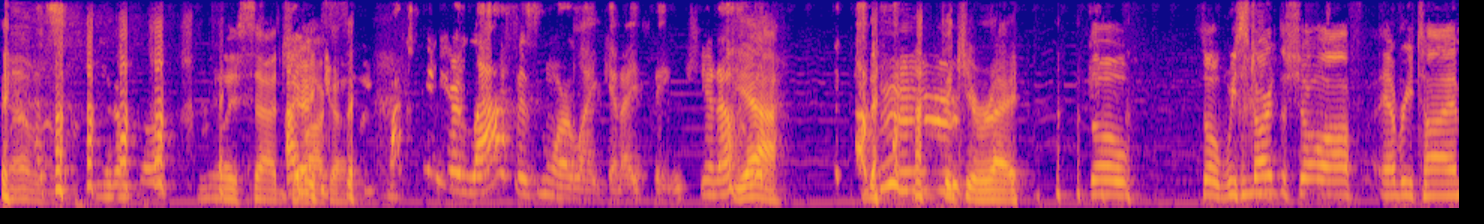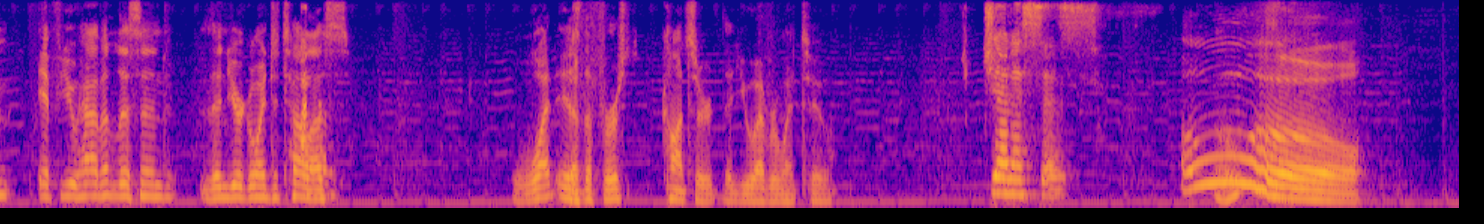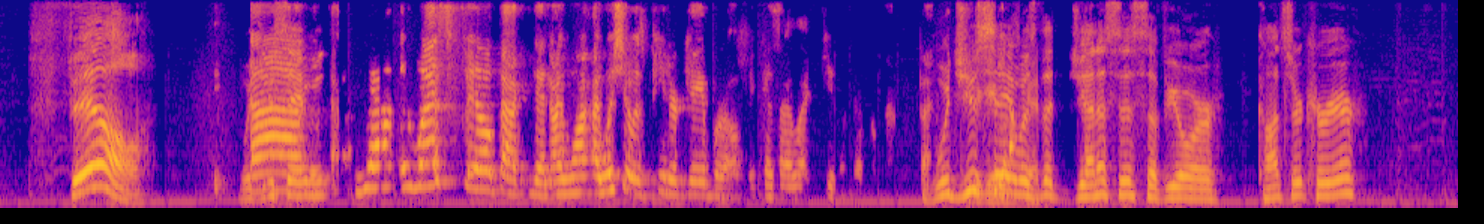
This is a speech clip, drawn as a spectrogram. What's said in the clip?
That was really sad I- Chewbacca. Actually, your laugh is more like it. I think you know. Yeah. I think you're right. So, so we start the show off every time. If you haven't listened, then you're going to tell us what is The- the first concert that you ever went to. Genesis. Oh. Phil. Would you say it um, was, Yeah, it was Phil back then. I want. I wish it was Peter Gabriel because I like Peter Gabriel. would you Figured say it it was was the genesis of your concert career?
